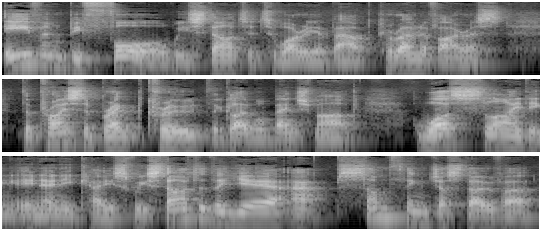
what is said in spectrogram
even before we started to worry about coronavirus, the price of Brent crude, the global benchmark, was sliding in any case. We started the year at something just over,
